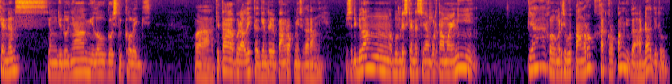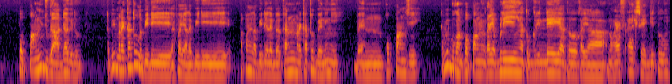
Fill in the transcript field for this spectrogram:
Candence yang judulnya Milo Goes to College. Wah, kita beralih ke genre punk rock nih sekarang. Bisa dibilang album Descendants yang pertama ini ya kalau nggak disebut punk rock, hardcore punk juga ada gitu. Pop punknya juga ada gitu. Tapi mereka tuh lebih di apa ya, lebih di apa ya, lebih dilabelkan mereka tuh band ini, band pop punk sih. Tapi bukan pop punk yang kayak Blink atau Green Day atau kayak NoFX kayak gitu.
